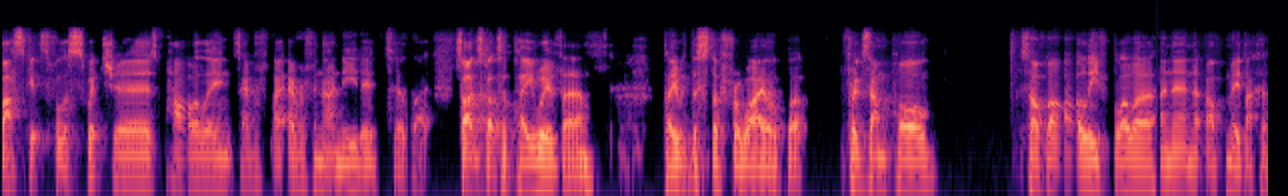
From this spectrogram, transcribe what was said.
baskets full of switches, power links, everything like everything that I needed to like so I just got to play with um play with the stuff for a while. But for example, so I've got a leaf blower and then I've made like a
